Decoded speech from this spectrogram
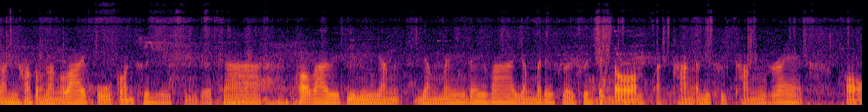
ตอนนี้เขากำลังไหว้ครูก่อนขึ้นเวทีเด้อจ้า เพราะว่าเวทีนี้ยังยังไม่ได้ไหว้ยังไม่ได้เคยขึ้นไปซ้อมสักครั้ง อันนี้คือครั้งแรกของ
